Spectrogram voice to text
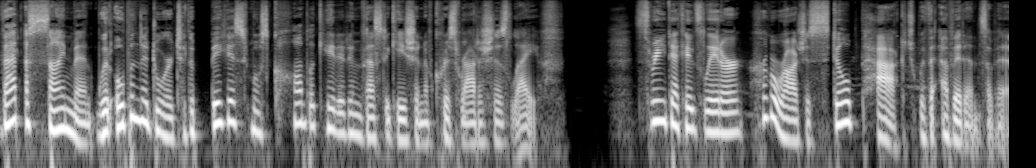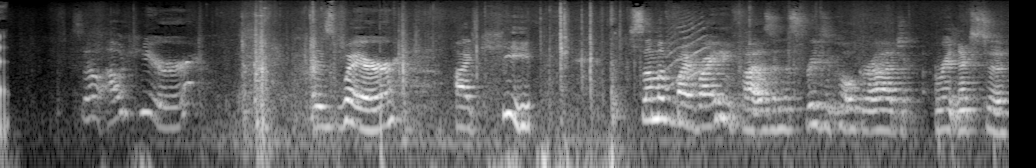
That assignment would open the door to the biggest, most complicated investigation of Kris Radish's life. Three decades later, her garage is still packed with evidence of it. So out here, is where I keep some of my writing files in this freezing cold garage right next to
